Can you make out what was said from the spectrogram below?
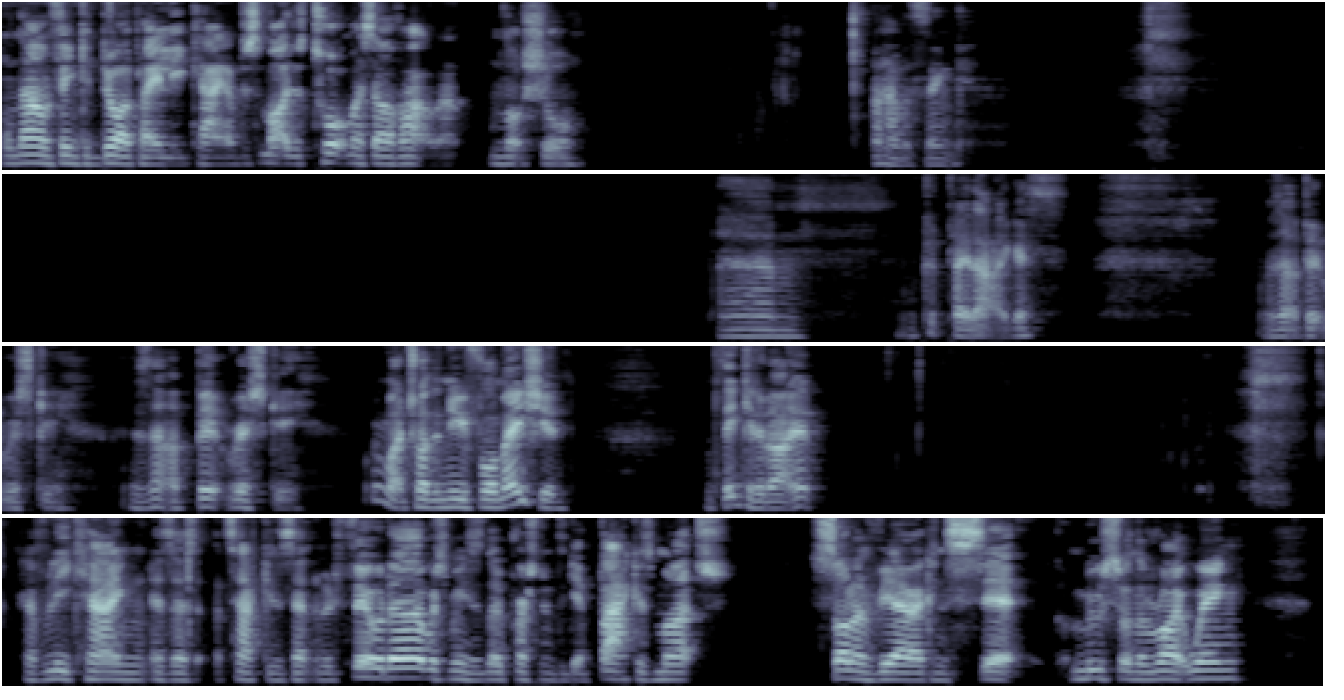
Well, now I'm thinking, do I play Lee Kang? I just might have just talked myself out of that. I'm not sure. I have a think. Um, we could play that, I guess. Was that a bit risky? Is that a bit risky? We might try the new formation. I'm thinking about it. Have Lee Kang as an attacking centre midfielder, which means there's no pressure on him to get back as much. Sol and Vieira can sit. Musah on the right wing.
